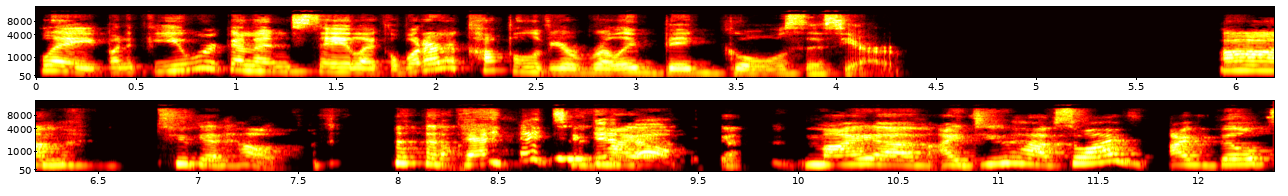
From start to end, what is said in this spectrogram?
plate, but if you were going to say like, what are a couple of your really big goals this year? Um, to get help. okay to get my, help. my um i do have so i've i've built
